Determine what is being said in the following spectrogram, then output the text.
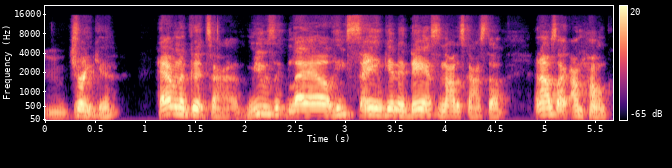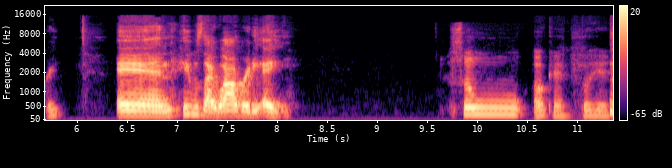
okay. drinking, having a good time. Music loud. He's singing and dancing, all this kind of stuff. And I was like, I'm hungry. And he was like, Well, I already ate. So okay, go ahead.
